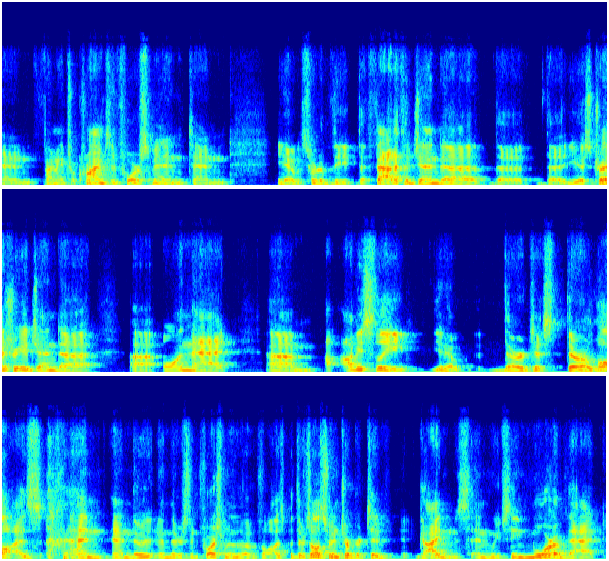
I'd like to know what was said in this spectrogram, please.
and financial crimes enforcement and you know sort of the the FATF agenda the the us treasury agenda uh, on that. Um, obviously you know there are just there are laws and and there, and there's enforcement of those laws but there's also interpretive guidance and we've seen more of that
